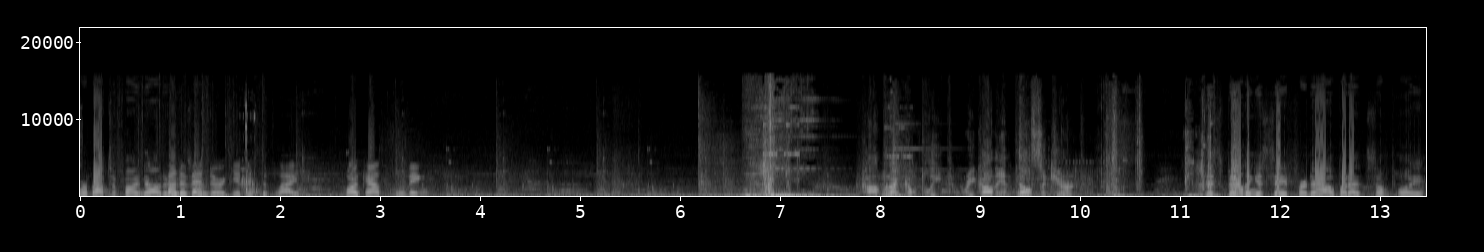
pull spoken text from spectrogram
We're about to find out. if Found a it's a- vendor. Get me supplies. Mark out. Moving. Contract complete. Recon intel secured. This building is safe for now, but at some point,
